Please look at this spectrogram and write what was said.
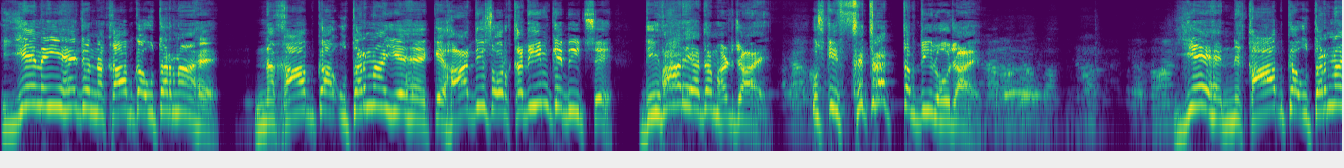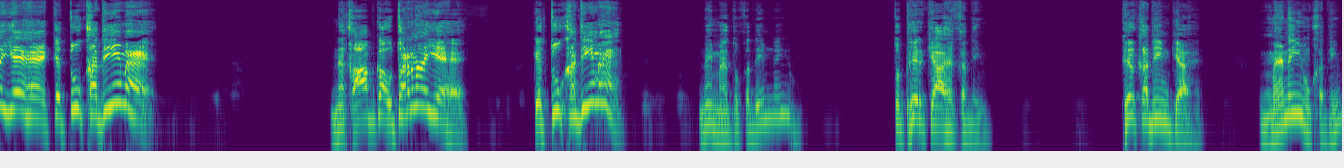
یہ نہیں ہے جو نقاب کا اترنا ہے۔ نقاب کا اترنا یہ ہے کہ حادث اور قدیم کے بیچ سے دیوار عدم ہٹ جائے، اس کی فطرت تبدیل ہو جائے۔ یہ ہے، نقاب کا اترنا یہ ہے کہ تو قدیم ہے۔ نقاب کا اترنا یہ ہے کہ تو قدیم ہے۔ نہیں، میں تو قدیم نہیں ہوں۔ تو پھر کیا ہے قدیم؟ پھر قدیم کیا ہے؟ میں نہیں ہوں قدیم۔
